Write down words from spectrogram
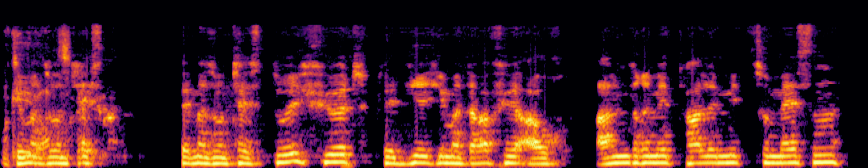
Okay, wenn, man so einen Test, wenn man so einen Test durchführt, plädiere ich immer dafür, auch andere Metalle mitzumessen,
